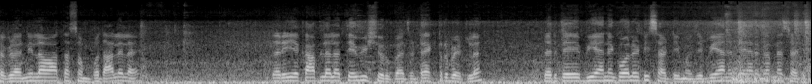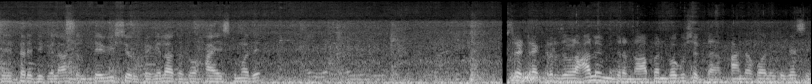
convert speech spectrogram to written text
सगळं निलाव आता संपत आलेला आहे. तरी एक आपल्याला तेवीसशे रुपयाचं ट्रॅक्टर भेटलं. तर ते बियाणे क्वालिटीसाठी म्हणजे बियाणे तयार करण्यासाठी ते खरेदी केलं असेल तेवीसशे रुपये गेला होता तो हायेस्टमध्ये दुसऱ्या ट्रॅक्टरजवळ आलो आहे मित्रांनो आपण बघू शकता कांदा क्वालिटी कशी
